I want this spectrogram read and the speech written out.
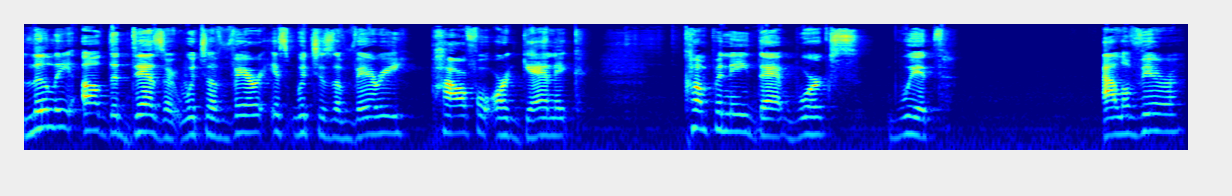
Lily of the Desert, which a very is which is a very powerful organic company that works with aloe vera.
